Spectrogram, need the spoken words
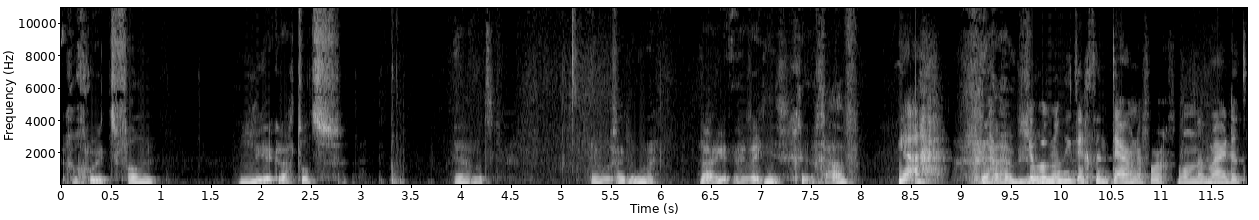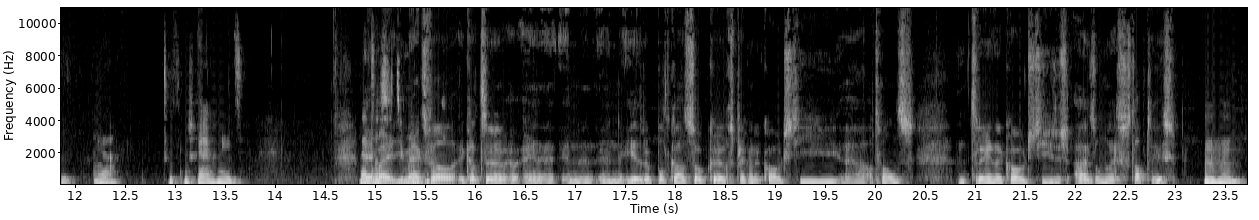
gegroeid van leerkracht tot ja, wat ja, hoe zou ik het noemen? Nou, ik, ik weet niet. Gaaf. Ja. Ik heb ook nog niet echt een term ervoor gevonden, maar dat, ja, dat hoeft misschien ook niet. Net nee, maar je merkt wel, ik had uh, in, in, een eerdere podcast ook een gesprek met een coach, die, uh, althans een trainercoach, die dus uit het onderwijs gestapt is. Mm -hmm.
